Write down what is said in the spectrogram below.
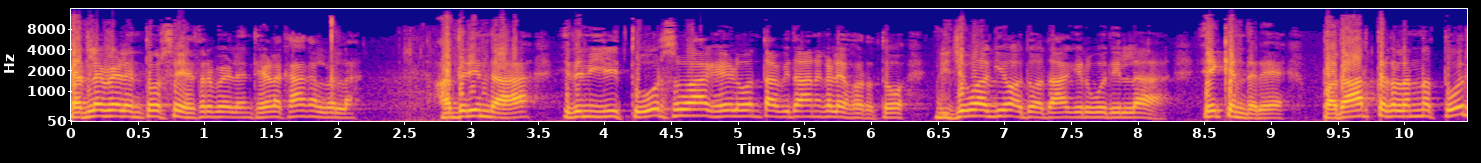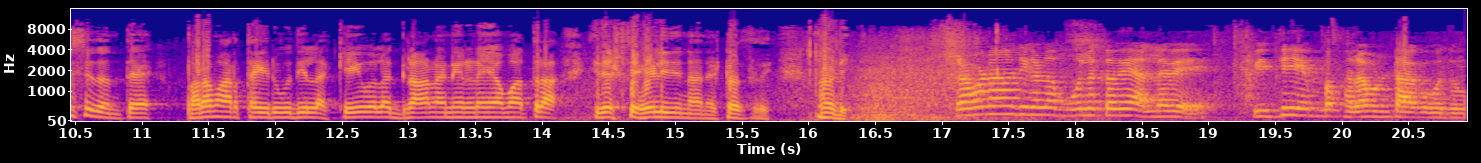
ಕಡಲೆಬೇಳೆ ಅಂತ ತೋರಿಸಿ ಹೆಸರುಬೇಳೆ ಅಂತ ಹೇಳೋಕ್ಕಾಗಲ್ವಲ್ಲ ಅದರಿಂದ ಇದನ್ನು ಇಲ್ಲಿ ತೋರಿಸುವಾಗ ಹೇಳುವಂಥ ವಿಧಾನಗಳೇ ಹೊರತು ನಿಜವಾಗಿಯೂ ಅದು ಅದಾಗಿರುವುದಿಲ್ಲ. ಏಕೆಂದರೆ ಪದಾರ್ಥಗಳನ್ನು ತೋರಿಸಿದಂತೆ ಪರಮಾರ್ಥ ಇರುವುದಿಲ್ಲ. ಕೇವಲ ಜ್ಞಾನ ನಿರ್ಣಯ ಮಾತ್ರ. ಇದಷ್ಟು ಹೇಳಿದ್ದೀನಿ ನಾನು ಎಷ್ಟೊತ್ತಿ ನೋಡಿ. ಶ್ರವಣಾದಿಗಳ ಮೂಲಕವೇ ಅಲ್ಲವೇ ವಿದ್ಯೆ ಎಂಬ ಫಲ ಉಂಟಾಗುವುದು.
